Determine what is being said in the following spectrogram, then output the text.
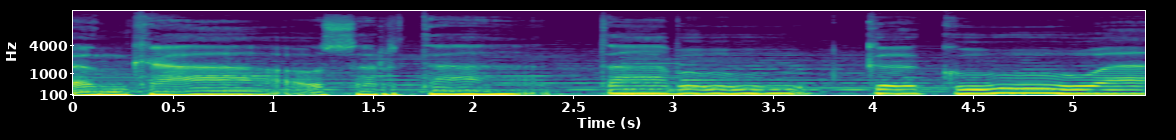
Engkau serta tabut kekuatanmu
